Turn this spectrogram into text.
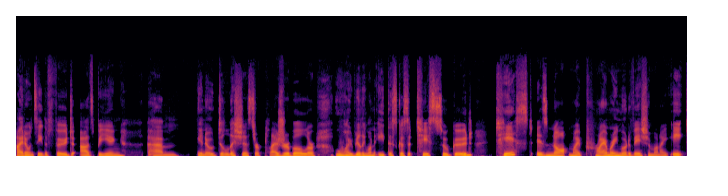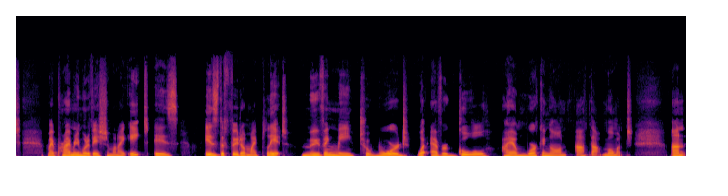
I don't see the food as being, um, you know, delicious or pleasurable or, oh, I really want to eat this because it tastes so good. Taste is not my primary motivation when I eat. My primary motivation when I eat is, is the food on my plate moving me toward whatever goal I am working on at that moment. And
